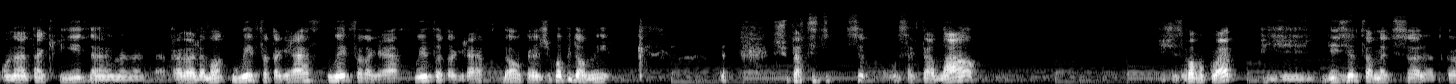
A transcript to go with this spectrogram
on entend crier à travers le monde Où est le photographe? Où est le photographe? Où est le photographe Donc, euh, je n'ai pas pu dormir. je suis parti tout de suite au secteur nord. Puis, je sais pas pourquoi. Puis, les yeux me fermaient tout seul. En tout cas,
